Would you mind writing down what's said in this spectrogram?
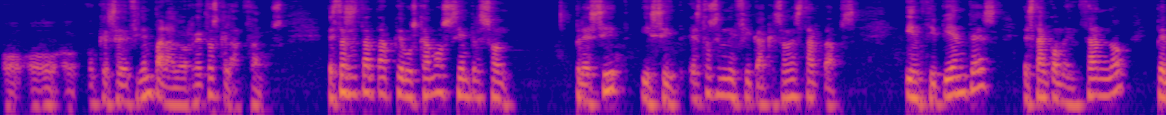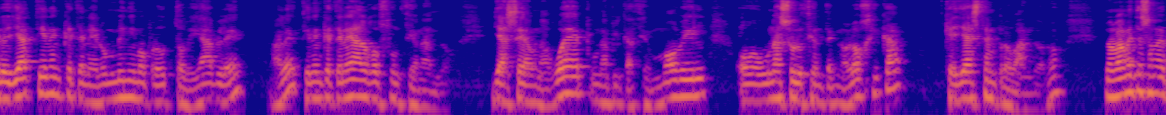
o, o que se definen para los retos que lanzamos. Estas startups que buscamos siempre son pre-seed y seed. Esto significa que son startups incipientes, están comenzando, pero ya tienen que tener un mínimo producto viable, ¿vale? Tienen que tener algo funcionando, ya sea una web, una aplicación móvil o una solución tecnológica que ya estén probando, Normalmente son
